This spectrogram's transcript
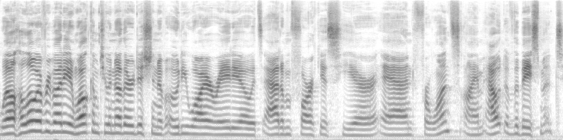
Well, hello everybody, and welcome to another edition of ODWire Radio. It's Adam Farkas here, and for once, I'm out of the basement.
